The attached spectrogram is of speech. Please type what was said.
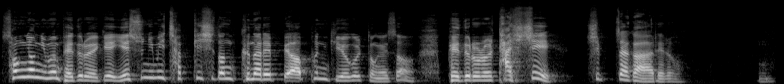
성령님은 베드로에게 예수님이 잡히시던 그날의 뼈아픈 기억을 통해서 베드로를 다시 십자가 아래로 음,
